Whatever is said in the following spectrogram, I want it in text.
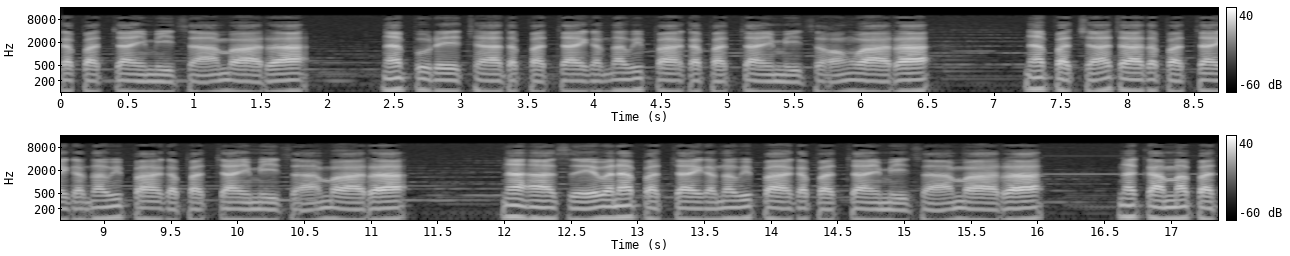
กปัจจัยมีสามวาระนปุเรชาตปัจจัยกับนวิปากปัจจัยมีสองวาระนปัจฉาชาตปัจจัยกับนวิปากปัจจัยมีสามวาระนาอาเสวนปัจจัยกับนวิปากปัจจัยมีสามวาระ นกรรมปัจ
